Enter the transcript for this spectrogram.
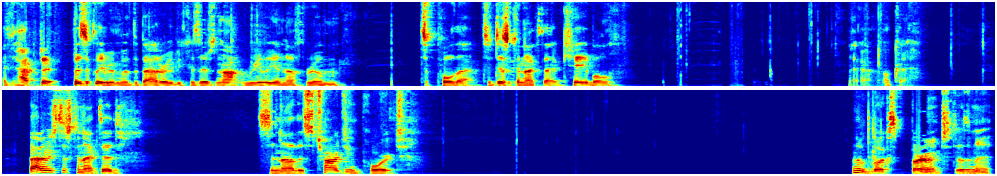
I have to physically remove the battery because there's not really enough room to pull that, to disconnect that cable. There, okay. Battery's disconnected. So now this charging port kind of looks burnt, doesn't it?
